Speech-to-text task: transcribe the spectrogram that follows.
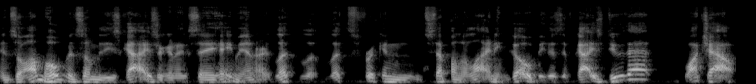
And so I'm hoping some of these guys are going to say, hey, man, all right, let, let let's freaking step on the line and go. Because if guys do that, watch out,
